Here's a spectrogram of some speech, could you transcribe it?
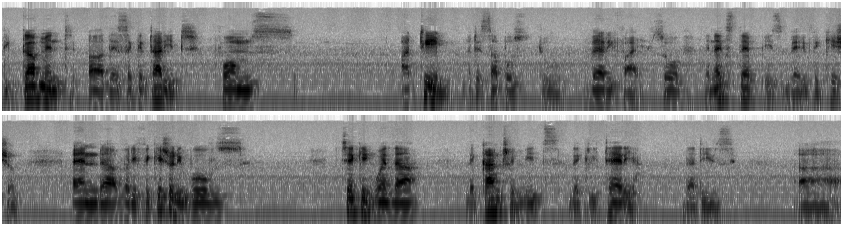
the government, uh, the secretariat, forms a team that is supposed to verify. So the next step is verification, and uh, verification involves checking whether the country meets the criteria that is uh,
